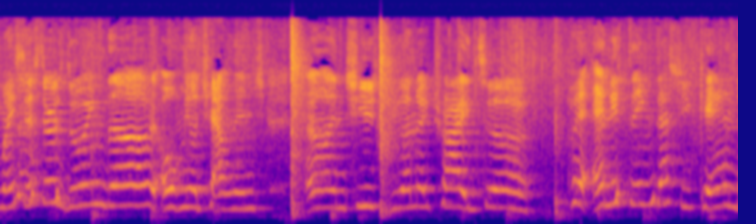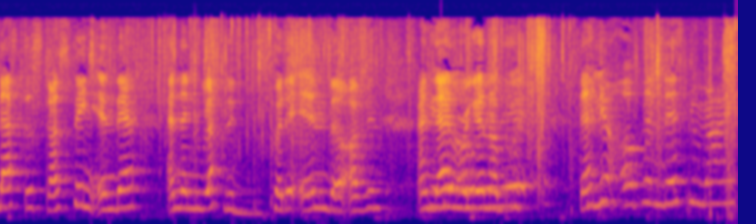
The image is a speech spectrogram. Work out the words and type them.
my sister is doing the oatmeal challenge, and she's gonna try to put anything that she can that's disgusting in there, and then we have to put it in the oven, and Can then we're gonna open put. Then Can you open this, Mike?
